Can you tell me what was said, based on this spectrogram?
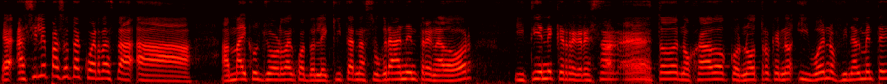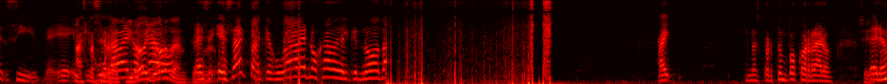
Eh, Así le pasó, ¿te acuerdas a, a, a Michael Jordan cuando le quitan a su gran entrenador? Y tiene que regresar eh, todo enojado con otro que no. Y bueno, finalmente, sí. eh, el Hasta que se jugaba retiró enojado- Jordan, exacto, el que jugaba enojado y el que no da Ay, se nos cortó un poco raro. Sí. Pero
